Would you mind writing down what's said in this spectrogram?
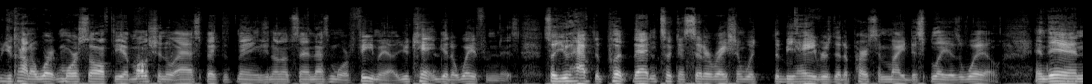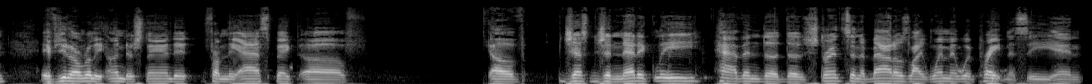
you kind of work more so off the emotional aspect of things you know what i'm saying? That's more female. You can't get away from this. So you have to put that into consideration with the behaviors that a person might display as well. And then if you don't really understand it from the aspect of of just genetically having the the strengths in the battles like women with pregnancy and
